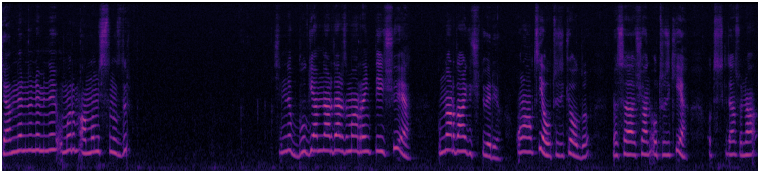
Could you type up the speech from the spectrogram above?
Gemlerin önemini umarım anlamışsınızdır. Şimdi bu gemlerde her zaman renk değişiyor ya. Bunlar daha güçlü veriyor. 16 ya 32 oldu. Mesela şu an 32 ya. 32'den sonra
